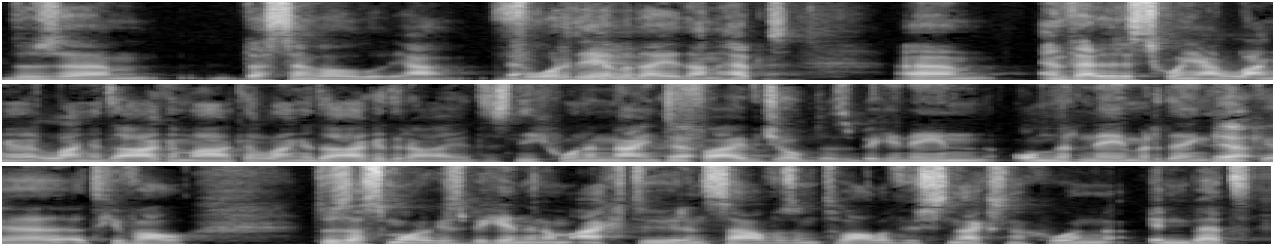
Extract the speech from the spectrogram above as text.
Dus um, dat zijn wel ja, voordelen dat je dan hebt. Um, en verder is het gewoon ja, lange, lange dagen maken, lange dagen draaien. Het is niet gewoon een 9-to-5 job, dat is bij geen één ondernemer denk ik uh, het geval. Dus dat is morgens beginnen om 8 uur en s'avonds om 12 uur s'nachts nog gewoon in bed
